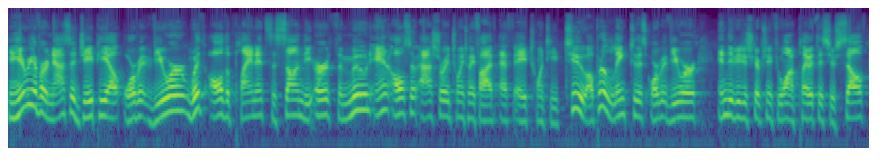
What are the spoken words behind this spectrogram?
And here we have our NASA JPL orbit viewer with all the planets, the sun, the earth, the moon, and also asteroid 2025 FA22. I'll put a link to this orbit viewer in the video description if you want to play with this yourself.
